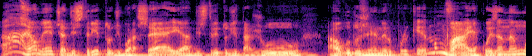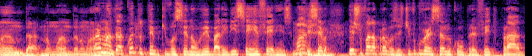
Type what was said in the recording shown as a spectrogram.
ah, realmente, a distrito de Boracéia, a distrito de Itaju, algo do gênero, porque não vai, a coisa não anda, não anda, não anda. Armando, há quanto tempo que você não vê Bariri ser referência? Porque você, deixa eu falar para você, eu estive conversando com o prefeito Prado,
